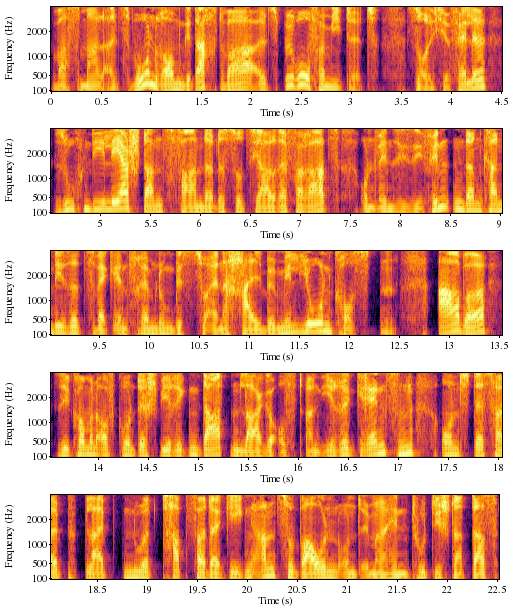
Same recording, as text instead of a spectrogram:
was mal als Wohnraum gedacht war, als Büro vermietet. Solche Fälle suchen die Leerstandsfahnder des Sozialreferats und wenn sie sie finden, dann kann diese Zweckentfremdung bis zu eine halbe Million kosten. Aber sie kommen aufgrund der schwierigen Datenlage oft an ihre Grenzen und deshalb bleibt nur tapfer dagegen anzubauen und immerhin tut die Stadt das.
